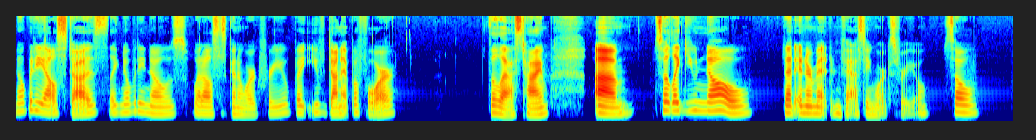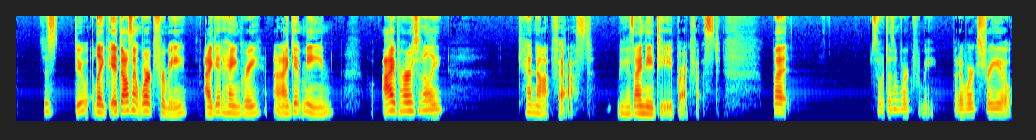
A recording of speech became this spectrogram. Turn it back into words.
nobody else does. Like nobody knows what else is going to work for you, but you've done it before. The last time, um, so like you know that intermittent fasting works for you. So just do it. Like it doesn't work for me. I get hangry and I get mean. I personally cannot fast because I need to eat breakfast. But so it doesn't work for me, but it works for you.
